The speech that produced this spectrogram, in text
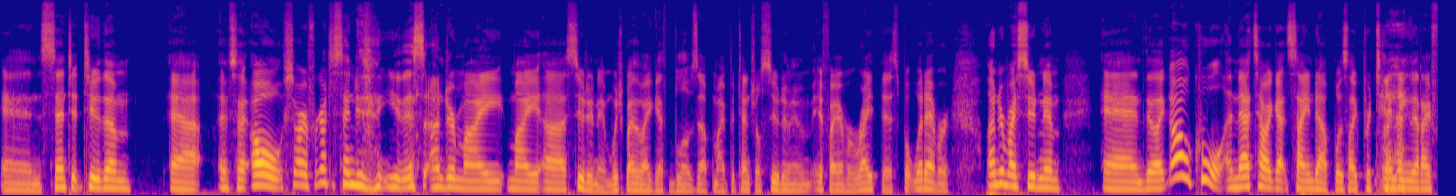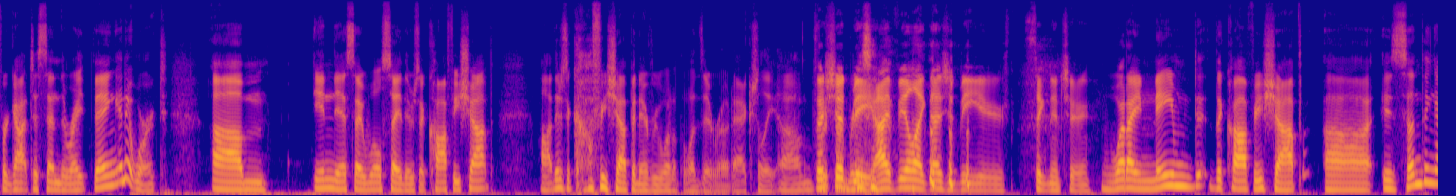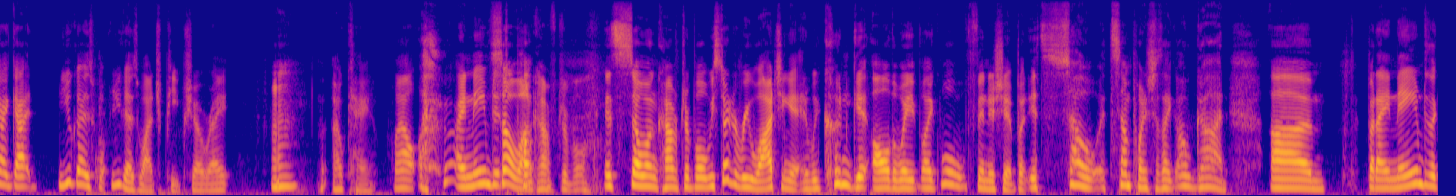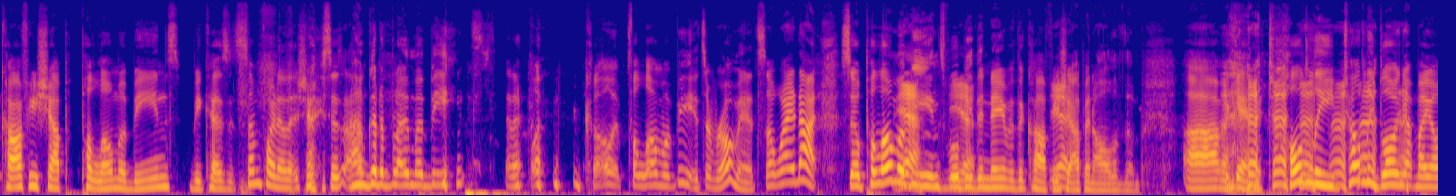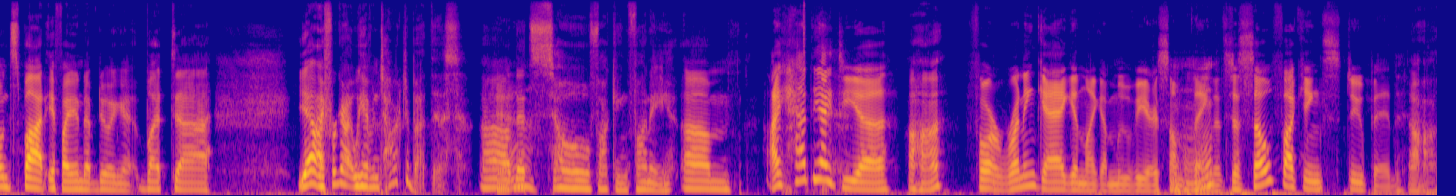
And sent it to them. Uh, and say, oh, sorry, I forgot to send you, you this under my my uh, pseudonym, which by the way, I guess blows up my potential pseudonym if I ever write this. But whatever, under my pseudonym, and they're like, oh, cool, and that's how I got signed up. Was like pretending that I forgot to send the right thing, and it worked. Um, in this, I will say there's a coffee shop. Uh, there's a coffee shop in every one of the ones I wrote, actually. Um, there should be. I feel like that should be your signature. what I named the coffee shop uh, is something I got. You guys, you guys watch Peep Show, right? Okay. Well, I named it. So Pu- uncomfortable. it's so uncomfortable. We started rewatching it and we couldn't get all the way. Like we'll finish it, but it's so. At some point, it's just like, oh god. Um, but I named the coffee shop Paloma Beans because at some point on that show he says, "I'm gonna blow my beans," and I wanted to call it Paloma Beans. It's a romance, so why not? So Paloma Yeah, Beans will be the name of the coffee Yeah. shop in all of them. Um, again, totally, totally blowing up my own spot if I end up doing it, but. Uh, yeah, I forgot we haven't talked about this. Uh, Yeah. That's so fucking funny. Um, I had the idea uh huh. for a running gag in like a movie or something Mm-hmm. that's just so fucking stupid. Uh huh.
